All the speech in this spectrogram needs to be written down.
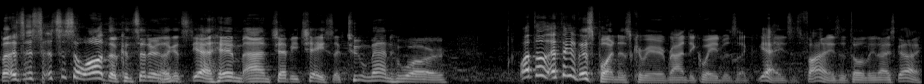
but it's, it's it's just so odd though, considering like mm-hmm. it's yeah him and Chevy Chase, like two men who are. Well, I, thought, I think at this point in his career, Randy Quaid was like, yeah, he's just fine. He's a totally nice guy.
